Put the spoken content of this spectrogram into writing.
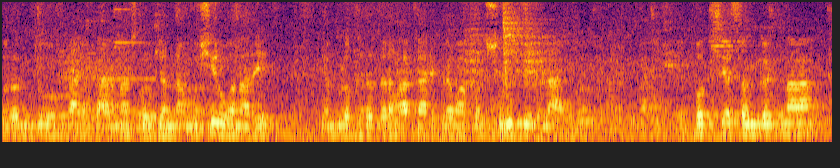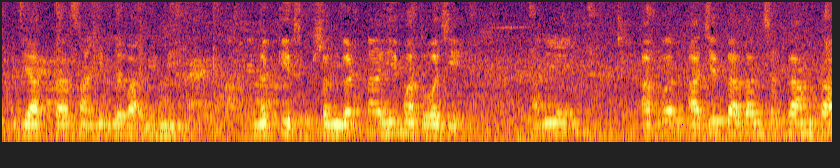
परंतु काही कारणास्तव त्यांना उशीर होणार आहे त्यामुळं खरं तर हा कार्यक्रम आपण सुरू केलेला आहे. पक्ष संघटना जे आत्ता सांगितलं बाबींनी नक्कीच संघटना ही महत्त्वाची आहे. आणि आपण अजितदादांचं काम का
